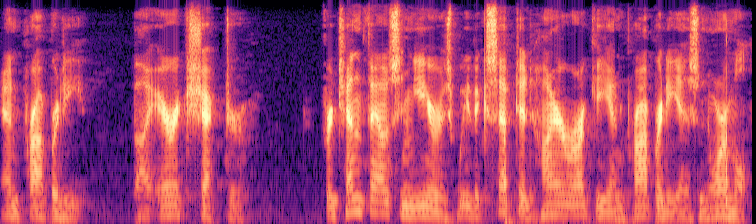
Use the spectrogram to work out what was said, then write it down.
and Property by Eric Schechter. For 10,000 years we've accepted hierarchy and property as normal.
